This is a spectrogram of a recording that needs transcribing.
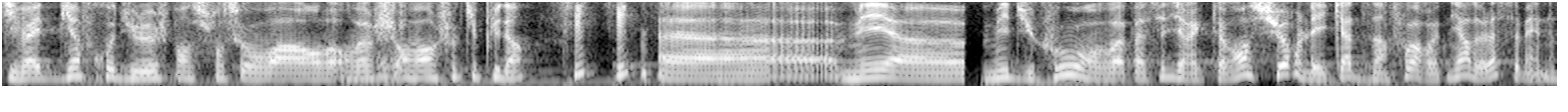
Qui va être bien frauduleux, je pense. Je pense qu'on va, on va, on va, on va en choquer plus d'un. Euh, mais, euh, mais du coup, on va passer directement sur les 4 infos à retenir de la semaine.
